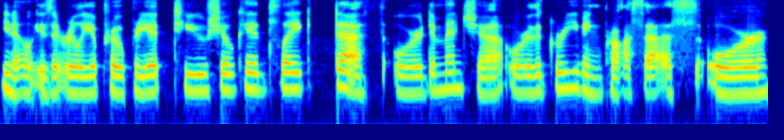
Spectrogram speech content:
you know, is it really appropriate to show kids like death or dementia or the grieving process or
